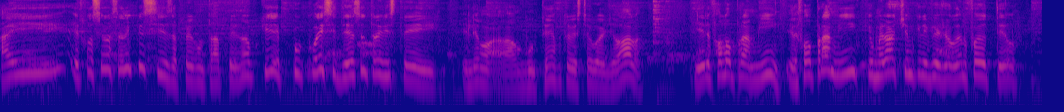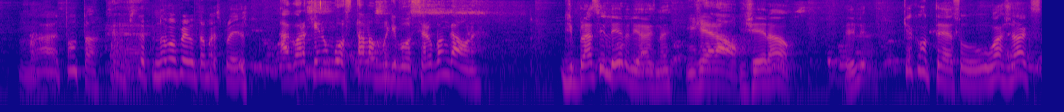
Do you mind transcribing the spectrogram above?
Aí ele falou assim, você nem precisa perguntar para ele, não, porque por coincidência eu entrevistei ele há algum tempo, entrevistei o Guardiola, e ele falou para mim, ele falou para mim que o melhor time que ele viu jogando foi o teu. Ah, então tá. Não, precisa- não vou perguntar mais para ele. Agora, quem não gostava muito de você era o Vangal, né? De brasileiro, aliás, né? Em geral. Em geral. Ele, o que acontece? O, Ajax,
